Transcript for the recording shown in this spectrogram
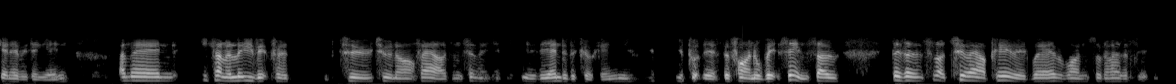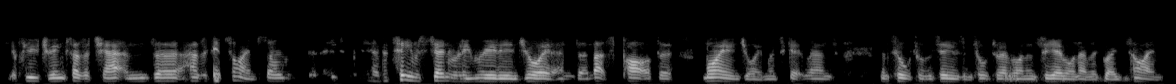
getting everything in, and then you kind of leave it for two two and a half hours until the, the end of the cooking. You you put the the final bits in. So there's a sort of two hour period where everyone sort of has a, a few drinks, has a chat, and uh, has a good time. So you know, the teams generally really enjoy it, and, and that's part of the my enjoyment to get around and talk to the teams and talk to everyone and see everyone having a great time.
